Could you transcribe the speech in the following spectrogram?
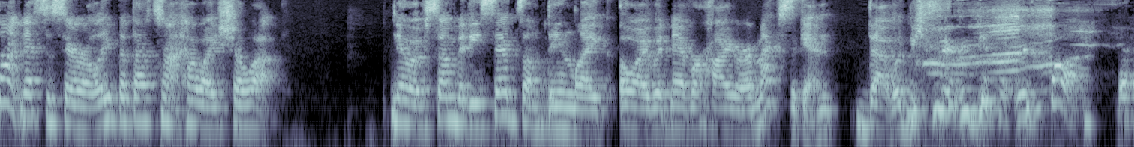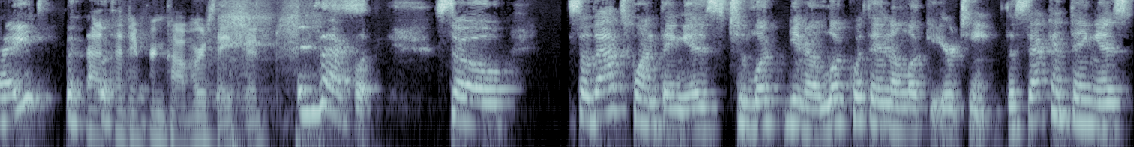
Not necessarily, but that's not how I show up. Now, if somebody said something like, "Oh, I would never hire a Mexican," that would be a very different response, right? That's a different conversation. exactly. So, so that's one thing is to look, you know, look within and look at your team. The second thing is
